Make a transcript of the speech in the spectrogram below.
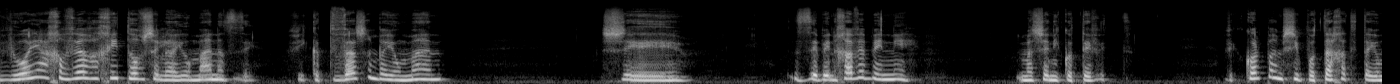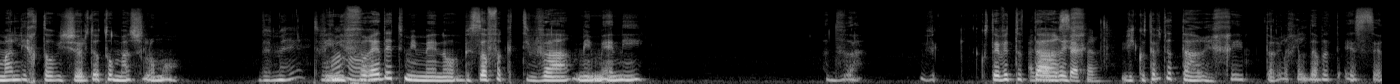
והוא היה החבר הכי טוב של היומן הזה. והיא כתבה שם ביומן, שזה בינך וביני, מה שאני כותבת. וכל פעם שהיא פותחת את היומן לכתוב, היא שואלת אותו מה שלמה. באמת? והיא נפרדת ממנו, בסוף הכתיבה, ממני, אדווה. והיא כותבת את התאריך. והיא כותבת את התאריכים. תארי לך ילדה בת עשר.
